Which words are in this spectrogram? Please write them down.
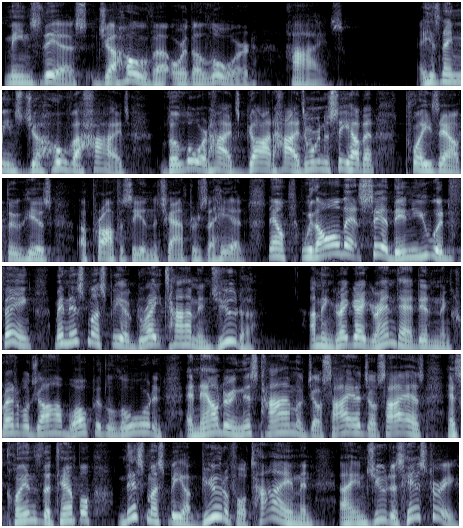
means this Jehovah or the Lord hides. His name means Jehovah hides. The Lord hides. God hides. And we're going to see how that plays out through his uh, prophecy in the chapters ahead. Now, with all that said, then you would think, man, this must be a great time in Judah. I mean, great great granddad did an incredible job, walked with the Lord, and, and now during this time of Josiah, Josiah has, has cleansed the temple. This must be a beautiful time in, uh, in Judah's history.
